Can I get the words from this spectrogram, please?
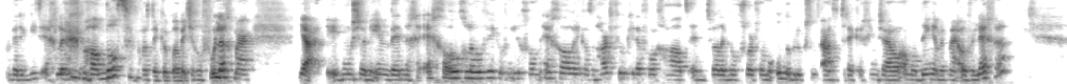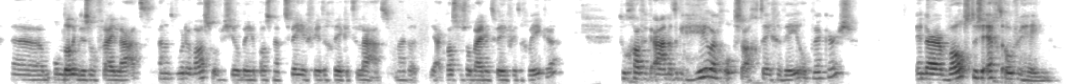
werd ik niet echt leuk behandeld. Ik was denk ik ook wel een beetje gevoelig, maar ja, ik moest een inwendige echo, geloof ik. Of in ieder geval een echo. En ik had een hartfilmpje daarvoor gehad. En terwijl ik nog een soort van mijn onderbroek stond aan te trekken, ging zij al allemaal dingen met mij overleggen. Um, omdat ik dus al vrij laat aan het worden was. Officieel ben je pas na 42 weken te laat. Maar dat, ja, ik was dus al bijna 42 weken. Toen gaf ik aan dat ik heel erg opzag tegen weeopwekkers. En daar walste ze echt overheen.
